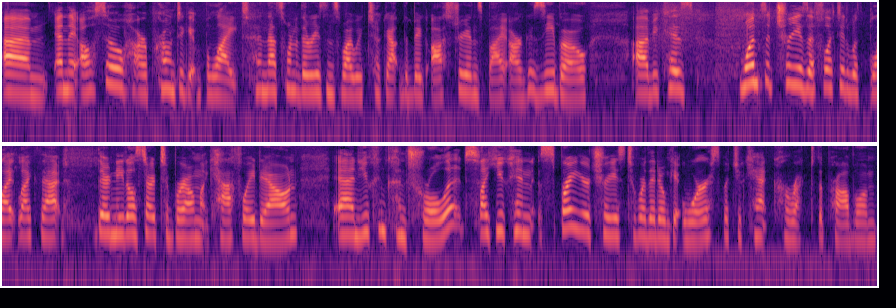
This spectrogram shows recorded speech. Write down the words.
um, and they also are prone to get blight and that's one of the reasons why we took out the big Austrians by our gazebo uh, because once a tree is afflicted with blight like that, their needles start to brown like halfway down and you can control it. Like you can spray your trees to where they don't get worse, but you can't correct the problem.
